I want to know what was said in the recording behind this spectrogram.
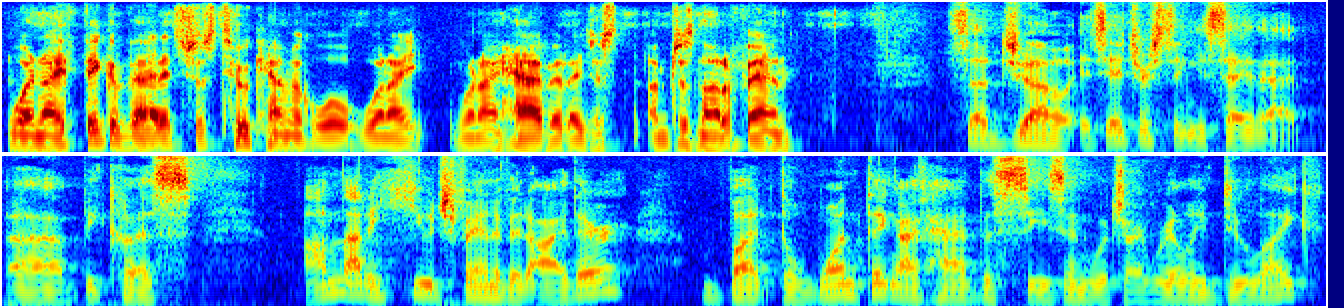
when I think of that, it's just too chemical when I when I have it. I just I'm just not a fan. So Joe, it's interesting you say that uh, because I'm not a huge fan of it either. But the one thing I've had this season, which I really do like,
